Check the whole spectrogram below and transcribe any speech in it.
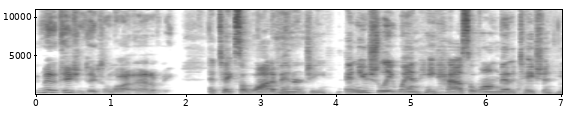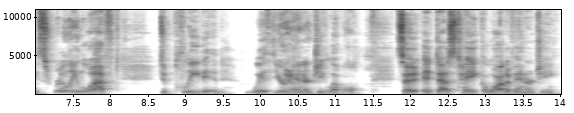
meditation takes a lot out of me. it takes a lot of energy. And usually, when he has a long meditation, he's really left depleted with your Yeah. energy level. So it does take a lot of energy.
